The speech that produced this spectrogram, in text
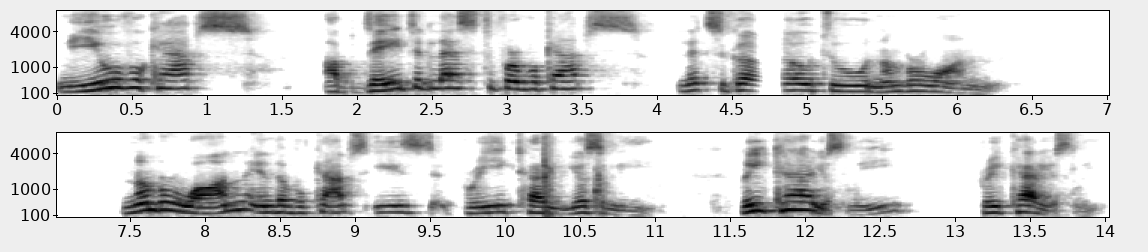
new vocabs, updated list for vocabs. Let's go to number one. Number one in the vocabs is precariously. Precariously, precariously.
